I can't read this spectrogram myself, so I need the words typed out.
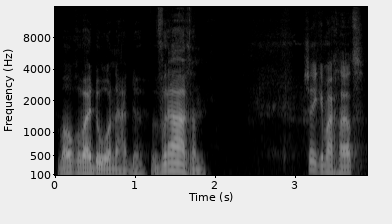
mogen wij door naar de vragen? Zeker mag dat.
